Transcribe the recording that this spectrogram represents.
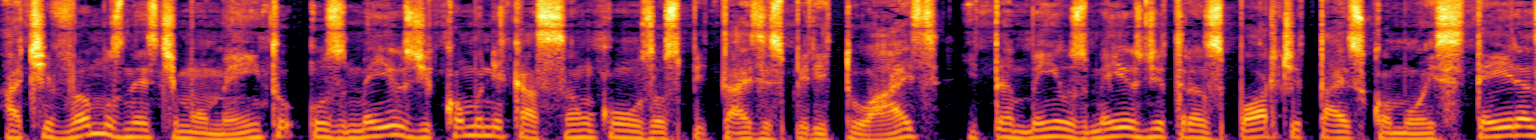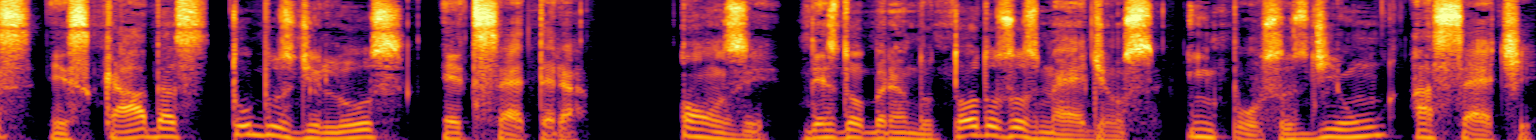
Ativamos neste momento os meios de comunicação com os hospitais espirituais e também os meios de transporte tais como esteiras, escadas, tubos de luz, etc. 11. Desdobrando todos os médiums, impulsos de 1 a 7,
